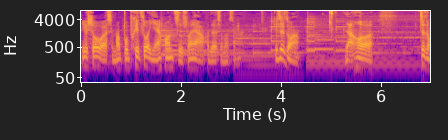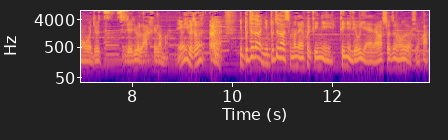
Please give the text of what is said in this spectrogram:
又说我什么不配做炎黄子孙呀，或者什么什么，就这种啊。然后这种我就直接就拉黑了嘛，因为有时候 你不知道你不知道什么人会给你给你留言，然后说这种恶心话。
